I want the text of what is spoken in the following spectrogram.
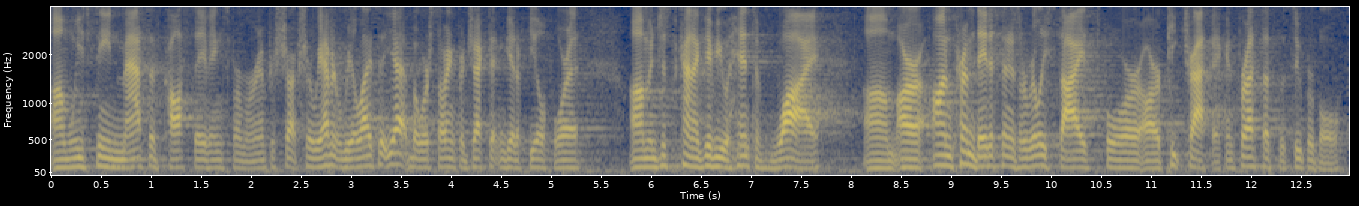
Um, we've seen massive cost savings from our infrastructure. We haven't realized it yet, but we're starting to project it and get a feel for it. Um, and just to kind of give you a hint of why, um, our on-prem data centers are really sized for our peak traffic, and for us that's the Super Bowl,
